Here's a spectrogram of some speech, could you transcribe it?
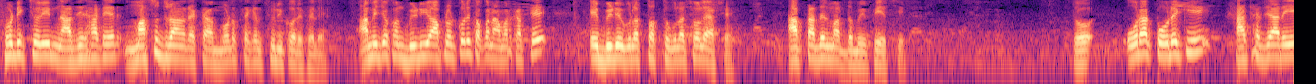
ফটিকচুরির নাজিরহাটের মাসুদ রানার একটা মোটরসাইকেল চুরি করে ফেলে। আমি যখন ভিডিও আপলোড করি, তখন আমার কাছে এই ভিডিওগুলোর তথ্যগুলো চলে আসে। আপনাদের মাধ্যমে পেয়েছি। তো ওরা করে কি, হাটহাজারি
